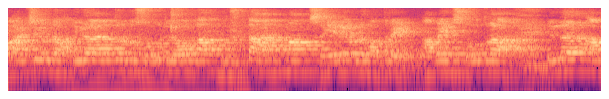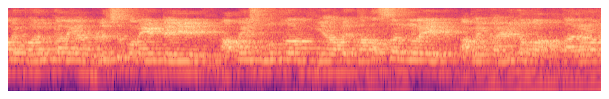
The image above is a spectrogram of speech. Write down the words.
വാഴ്ചയുടെ അധികാരത്തോട് സോ ലോക ദുഷ്ടാത്മാ സേനയോട് മാത്രമേ. അവയെ സൂത്ര ഇന്ന് അവയെ പകൽക്കാലം ഞാൻ വിളിച്ചു പറയട്ടെ. അവയെ സ്തോത്രം ഈ അവയെ തടസ്സങ്ങളെ അവയെ കഴുകമ തരണം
